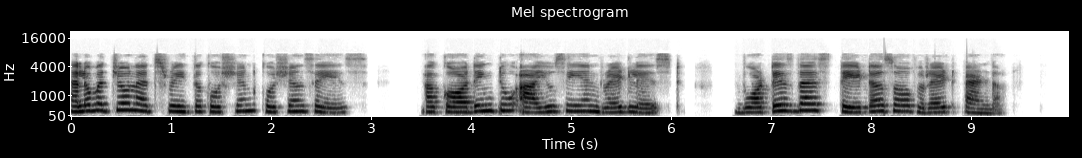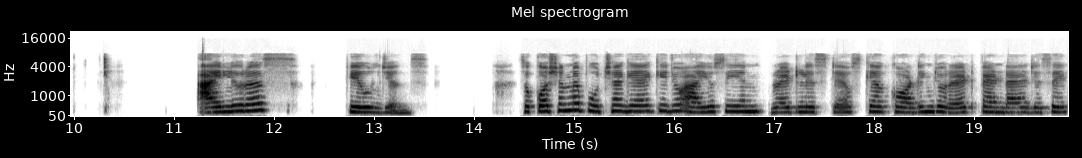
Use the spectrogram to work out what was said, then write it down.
हेलो बच्चों let's read the question question says according to IUCN red list what is the status of red panda Ailurus fulgens so question में पूछा गया है कि जो आईयूसीएन रेड लिस्ट है, उसके अकॉर्डिंग जो रेड पैंडा है, जैसे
